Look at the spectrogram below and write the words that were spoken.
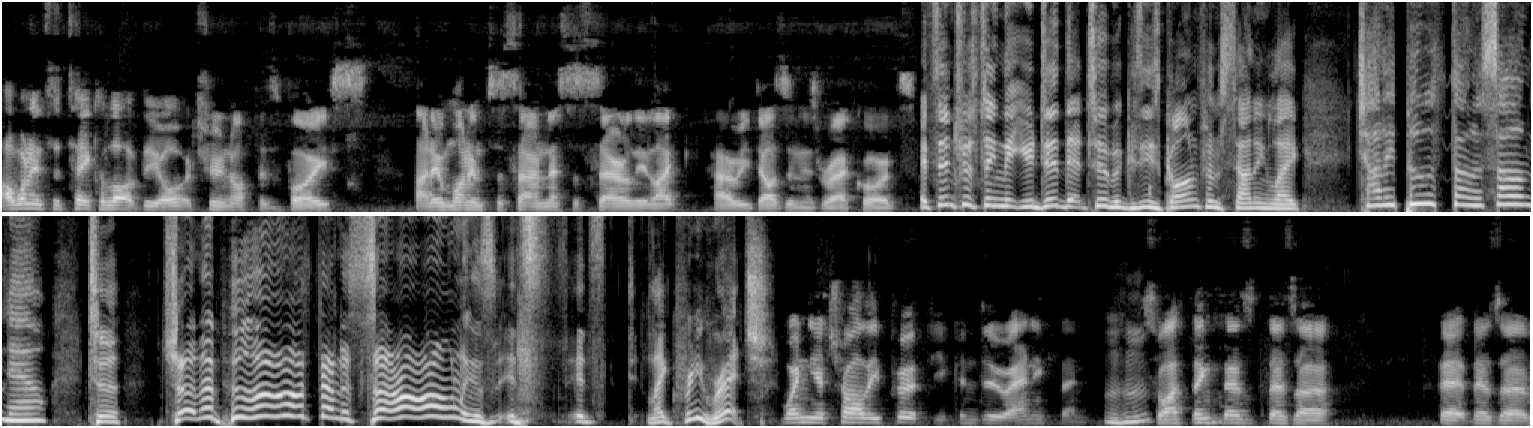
I wanted to take a lot of the auto tune off his voice I didn't want him to sound necessarily like how he does in his records. It's interesting that you did that too, because he's gone from sounding like Charlie Puth on a song now to Charlie Puth on a song. It's it's, it's like pretty rich. When you're Charlie Puth, you can do anything. Mm-hmm. So I think there's there's a there, there's a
